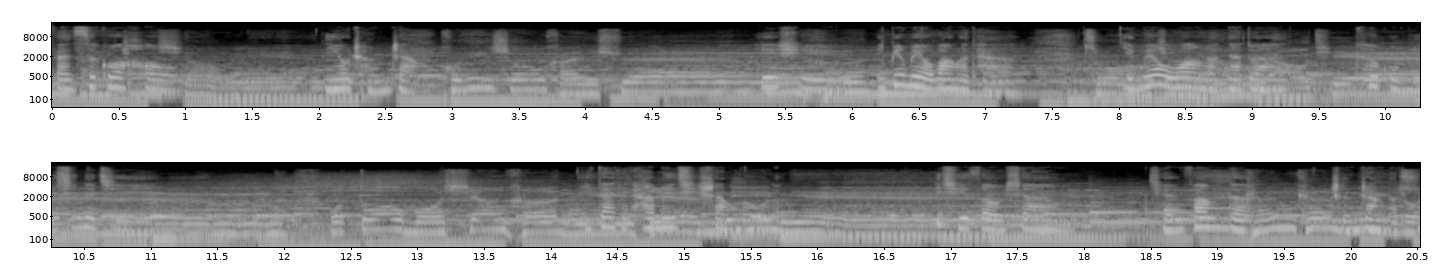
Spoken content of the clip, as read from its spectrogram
反思过后，你又成长。也许你并没有忘了他，也没有忘了那段刻骨铭心的记忆。你带着他们一起上路了，一起走向前方的成长的路。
